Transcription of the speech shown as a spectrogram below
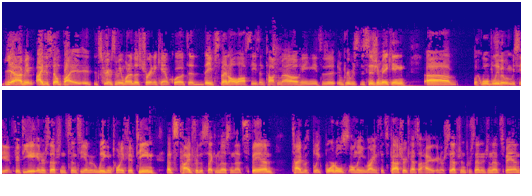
Yeah, I mean, I just don't buy it. it. It screams to me one of those training camp quotes. And they've spent all off season talking about, oh, he needs to improve his decision making. Uh, look, we'll believe it when we see it. 58 interceptions since he entered the league in 2015. That's tied for the second most in that span. Tied with Blake Bortles. Only Ryan Fitzpatrick has a higher interception percentage in that span.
